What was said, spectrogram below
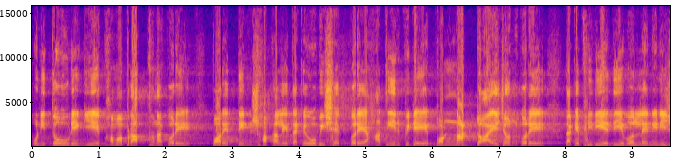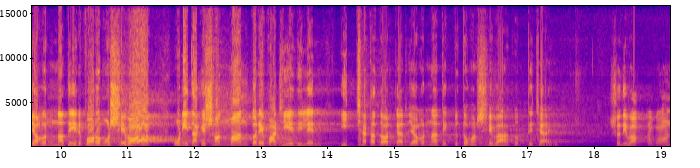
উনি দৌড়ে গিয়ে ক্ষমা প্রার্থনা করে পরের দিন সকালে তাকে অভিষেক করে হাতির পিঠে বর্ণাঢ্য আয়োজন করে তাকে ফিরিয়ে দিয়ে বললেন, ইনি জগন্নাথের পরম সেবক। উনি তাকে সম্মান করে পাঠিয়ে দিলেন। ইচ্ছাটা দরকার, জগন্নাথ একটু তোমার সেবা করতে চায়। শুধু ভক্তগণ,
